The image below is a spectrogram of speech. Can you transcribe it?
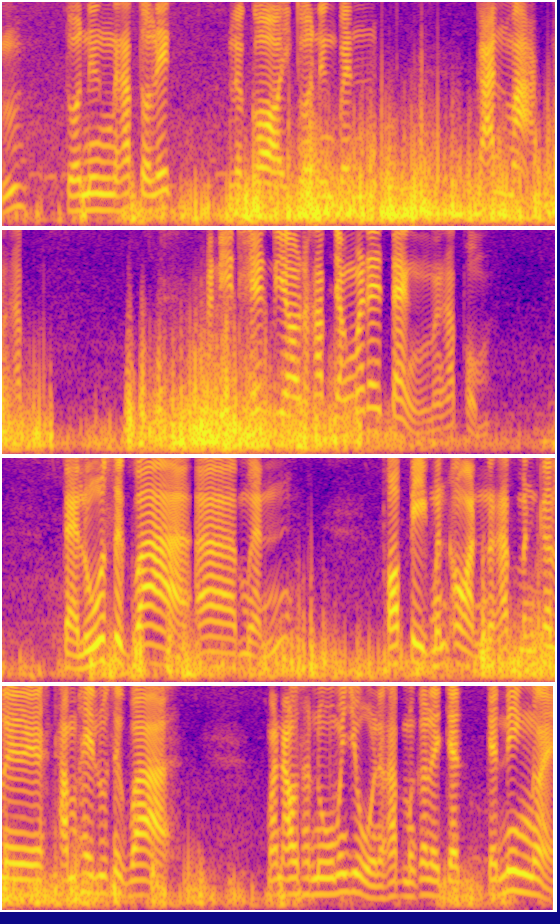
มตัวหนึ่งนะครับ ตัวเล็กแล้วก็อีกตัวหนึ่งเป็นก้านหมากนะครับ อันนี้เทคเดียวนะครับ ยังไม่ได้แต่งนะครับ ผม แต่รู้สึกว่าอ่าเหมือนพอปีกมันอ่อนนะครับ มันก็เลยทำให้รู้สึกว่า มันเอาธนูไม่อยู่นะครับ มันก็เลยจะจะนิ่งหน่อย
